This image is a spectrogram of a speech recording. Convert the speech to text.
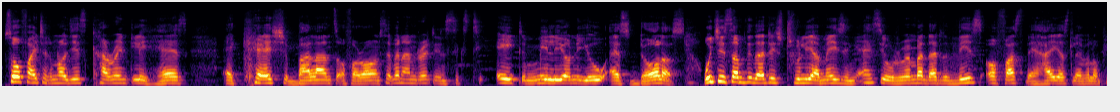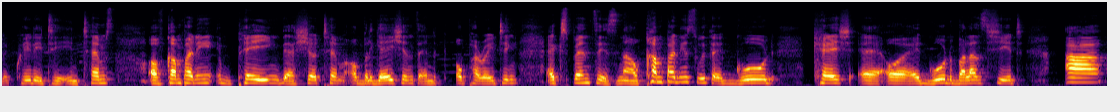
SoFi Technologies currently has a cash balance of around 768 million US dollars, which is something that is truly amazing. As you remember that this offers the highest level of liquidity in terms of company paying their short-term obligations and operating expenses. Now, companies with a good cash uh, or a good balance sheet are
